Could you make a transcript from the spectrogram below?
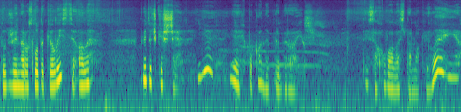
Тут вже й наросло таке листя, але квіточки ще є, я їх поки не прибираю. Десь заховалась там аквілегія,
